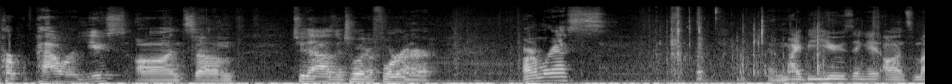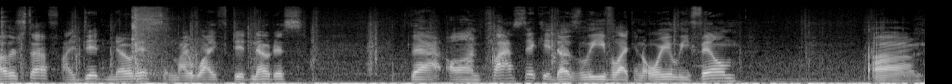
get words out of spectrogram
Purple Power use on some 2000 Toyota 4Runner armrests and might be using it on some other stuff. I did notice, and my wife did notice, that on plastic it does leave like an oily film. Um,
